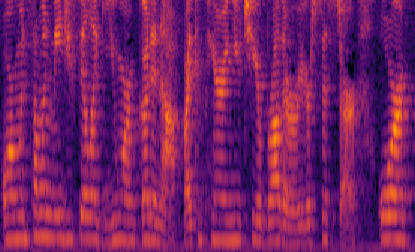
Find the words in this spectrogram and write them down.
or when someone made you feel like you weren't good enough by comparing you to your brother or your sister or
